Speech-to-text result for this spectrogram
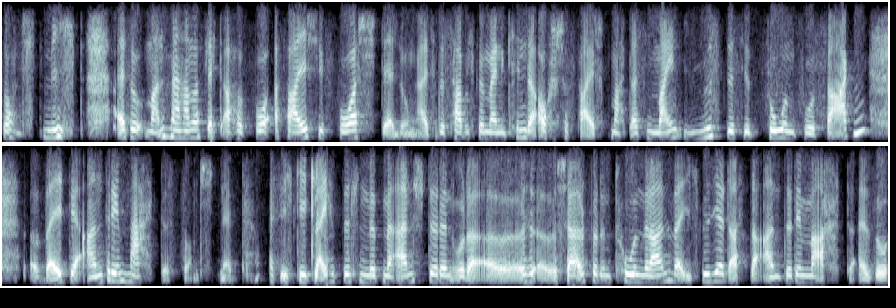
sonst nicht. Also manchmal haben wir vielleicht auch eine, vor, eine, falsche Vorstellung. Also das habe ich bei meinen Kindern auch schon falsch gemacht, dass ich meine, ich müsste es jetzt so und so sagen, weil der andere macht das sonst nicht. Also ich gehe gleich ein bisschen mit einem anstörenden oder äh, schärferen Ton ran, weil ich will ja, dass der andere macht. Also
